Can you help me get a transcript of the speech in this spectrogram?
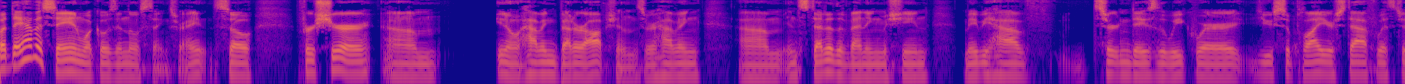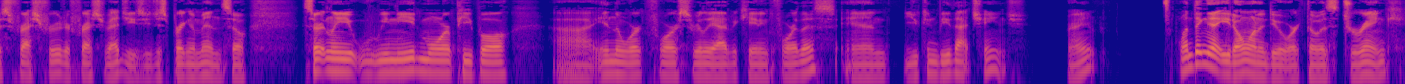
but they have a say in what goes in those things, right? So for sure, um, you know, having better options or having um, instead of the vending machine, maybe have certain days of the week where you supply your staff with just fresh fruit or fresh veggies. You just bring them in. So certainly, we need more people uh, in the workforce really advocating for this, and you can be that change, right? One thing that you don't want to do at work though is drink,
